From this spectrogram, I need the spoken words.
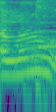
Hello,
